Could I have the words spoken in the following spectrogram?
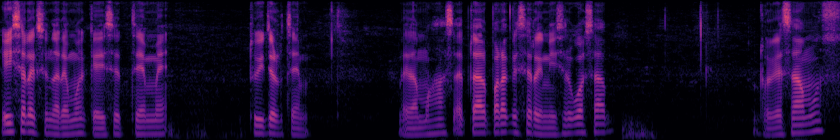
Y seleccionaremos el que dice teme twitter tem le damos a aceptar para que se reinicie el whatsapp. Regresamos.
